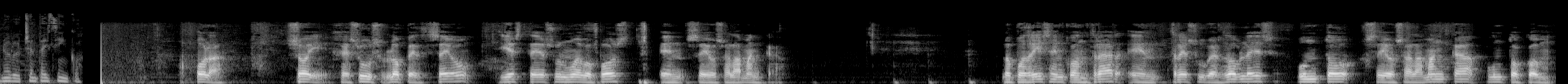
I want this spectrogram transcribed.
906985. Hola, soy Jesús López SEO y este es un nuevo post en SEO Salamanca. Lo podréis encontrar en www.seosalamanca.com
